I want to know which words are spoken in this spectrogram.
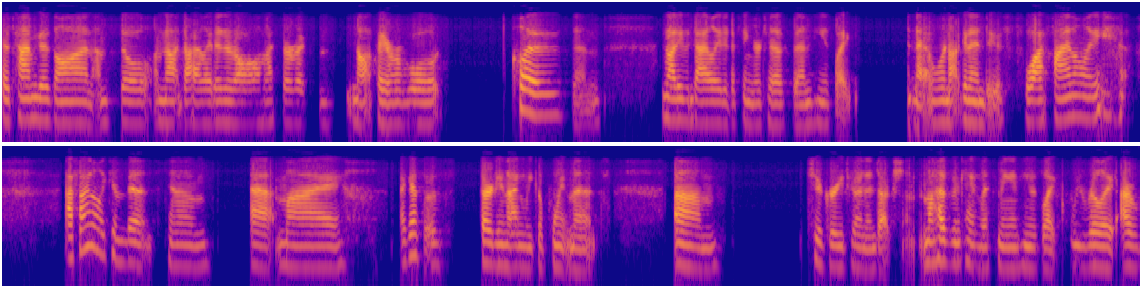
so time goes on. I'm still, I'm not dilated at all. My cervix is not favorable closed and I'm not even dilated a fingertip and he's like, No, we're not gonna induce. Well I finally I finally convinced him at my I guess it was thirty nine week appointment, um, to agree to an induction. My husband came with me and he was like, We really I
